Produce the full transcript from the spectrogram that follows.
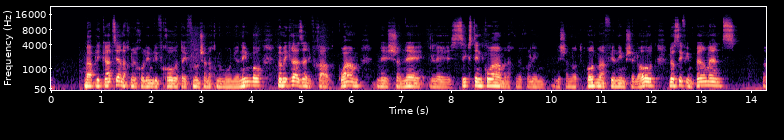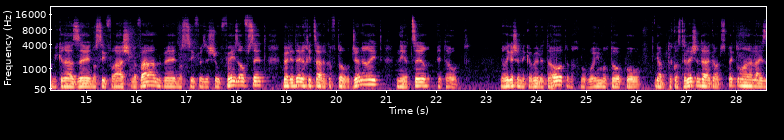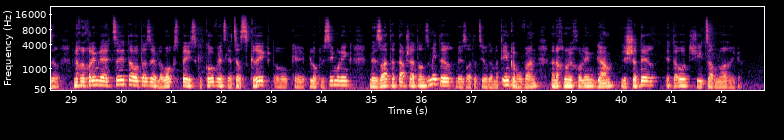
באפליקציה אנחנו יכולים לבחור את האפנון שאנחנו מעוניינים בו, במקרה הזה נבחר קוואם, נשנה ל-16 קוואם, אנחנו יכולים לשנות עוד מאפיינים של האות, להוסיף אימפרמנטס, במקרה הזה נוסיף רעש לבן ונוסיף איזשהו phase offset ועל ידי לחיצה על הכפתור generate נייצר את האות. ברגע שנקבל את האות אנחנו רואים אותו פה גם את ה-constellation diagram, spectrum analyzer אנחנו יכולים לייצא את האות הזה ל-workspace כקובץ, לייצר סקריפט או כבלוק ל Simulink בעזרת הטאב של ה transmitter, בעזרת הציוד המתאים כמובן אנחנו יכולים גם לשדר את האות שייצרנו הרגע.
